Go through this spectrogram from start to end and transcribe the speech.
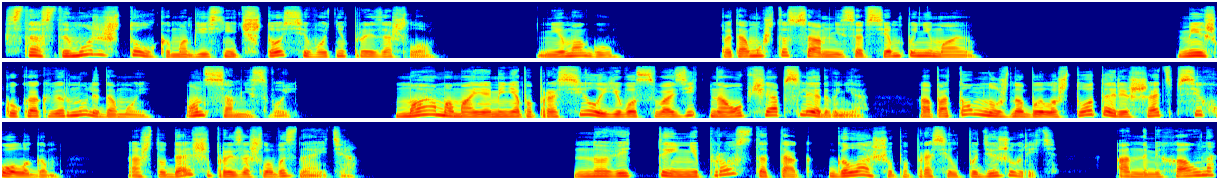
«Стас, ты можешь толком объяснить, что сегодня произошло?» «Не могу, потому что сам не совсем понимаю. Мишку как вернули домой, он сам не свой. Мама моя меня попросила его свозить на общее обследование, а потом нужно было что-то решать психологом, а что дальше произошло, вы знаете. Но ведь ты не просто так Глашу попросил подежурить, Анна Михайловна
